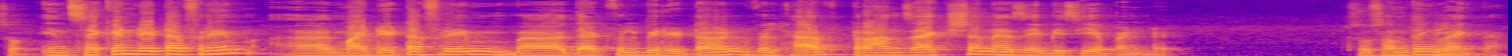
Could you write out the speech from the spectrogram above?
So in second data frame, uh, my data frame uh, that will be returned will have transaction as ABC appended. So something like that.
